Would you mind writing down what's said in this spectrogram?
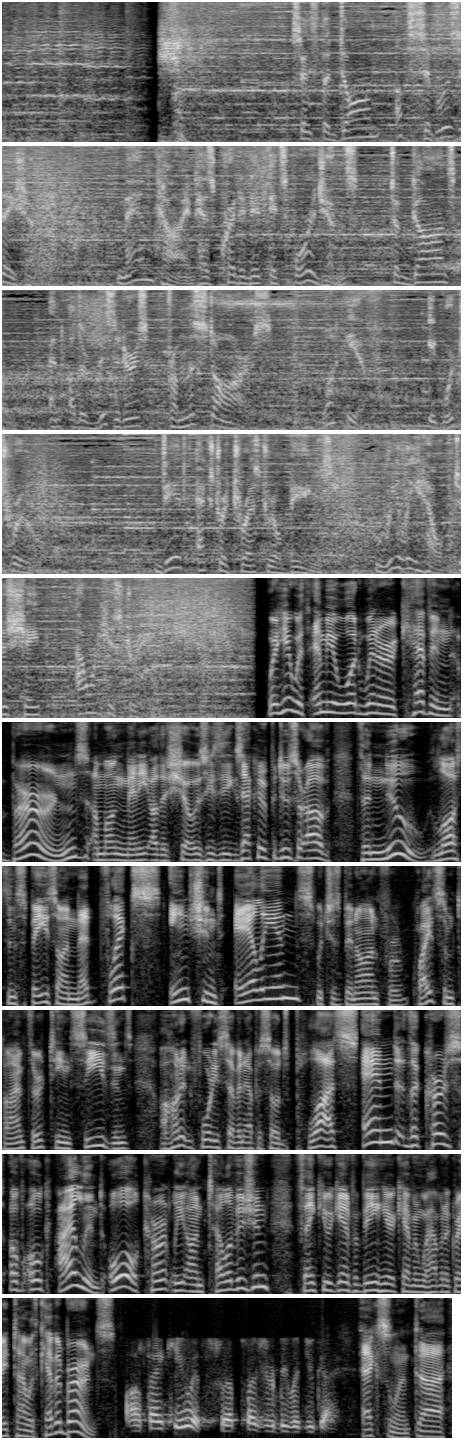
Since the dawn of civilization, mankind has credited its origins to gods and other visitors from the stars. What if it were true? Did extraterrestrial beings really help to shape our history? We're here with Emmy Award winner Kevin Burns, among many other shows. He's the executive producer of the new Lost in Space on Netflix, Ancient Aliens, which has been on for quite some time 13 seasons, 147 episodes plus, and The Curse of Oak Island, all currently on television. Thank you again for being here, Kevin. We're having a great time with Kevin Burns. Well, thank you. It's a pleasure to be with you guys. Excellent. Uh,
